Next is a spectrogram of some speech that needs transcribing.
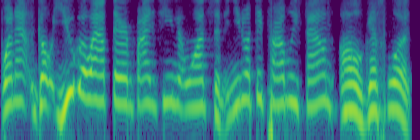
went out. Go, you go out there and find a team that wants him, and you know what they probably found? Oh, guess what?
